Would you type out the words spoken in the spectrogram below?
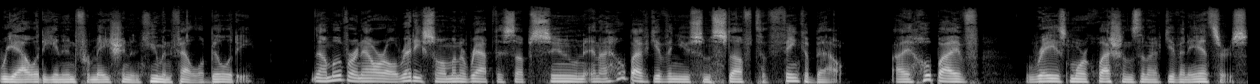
reality and information and human fallibility. Now, I'm over an hour already, so I'm going to wrap this up soon, and I hope I've given you some stuff to think about. I hope I've raised more questions than I've given answers,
